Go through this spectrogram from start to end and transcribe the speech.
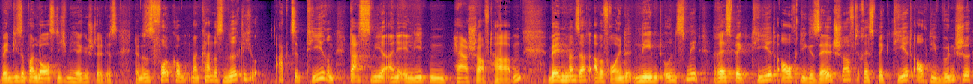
wenn diese Balance nicht mehr hergestellt ist. Denn es ist vollkommen, man kann das wirklich akzeptieren, dass wir eine Elitenherrschaft haben, wenn man sagt, aber Freunde, nehmt uns mit, respektiert auch die Gesellschaft, respektiert auch die Wünsche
